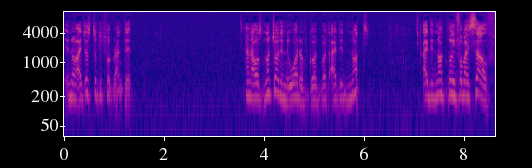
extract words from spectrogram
you know, I just took it for granted. And I was nurtured in the Word of God, but I did not, I did not know it for myself.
